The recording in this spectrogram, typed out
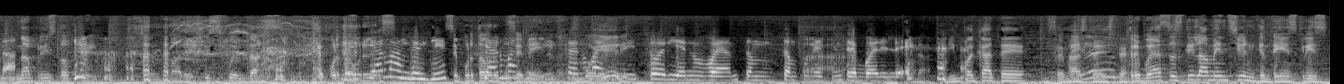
da. N-a prins top 3. Sunt mare și sfânt, da. Se purtă urât. Chiar m-am gândit, Se purtă chiar urât cu m-am femeile. gândit că numai Boierii. din istorie nu voiam să-mi, să-mi puneți întrebările. Da. Din păcate, Femeile? asta este. Trebuia să scrii la mențiuni când te-ai înscris.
